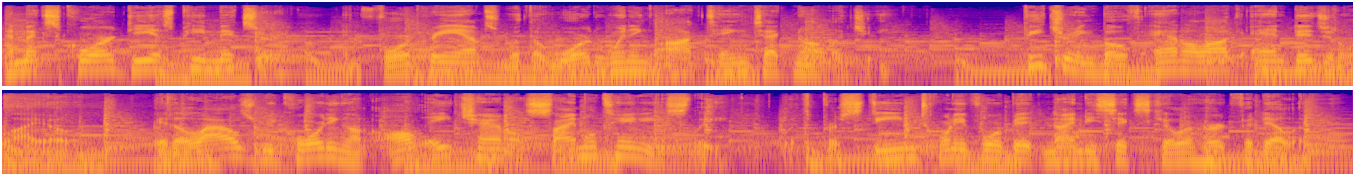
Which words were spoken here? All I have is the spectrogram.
MX Core DSP mixer, and four preamps with award-winning Octane technology. Featuring both analog and digital I/O, it allows recording on all eight channels simultaneously with pristine 24-bit 96 kHz fidelity.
